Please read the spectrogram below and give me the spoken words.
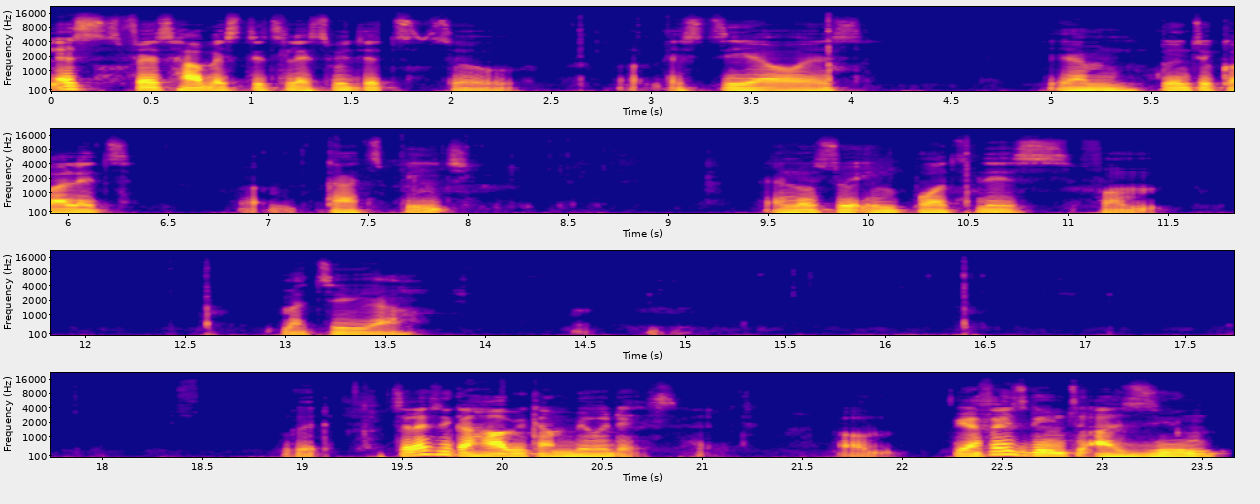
let's first have a stateless widget. So um, stls, yeah, I'm going to call it um, cart page and also import this from material. Good. So let's look at how we can build this. Um, we are first going to assume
